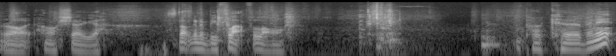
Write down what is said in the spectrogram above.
Right, I'll show you. It's not going to be flat for long. Put a curve in it.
